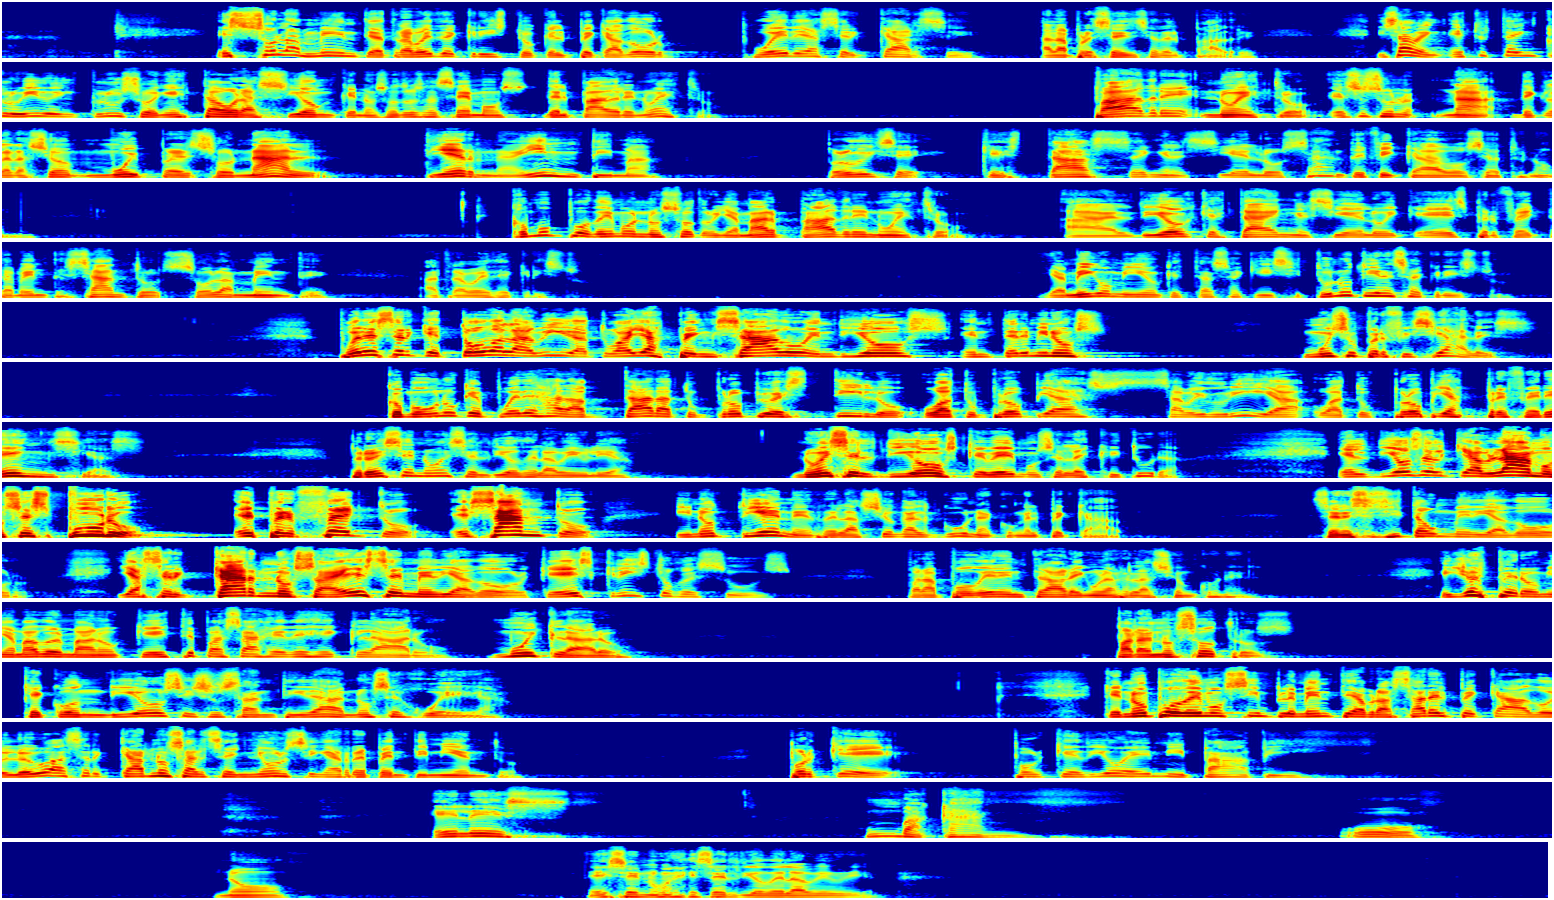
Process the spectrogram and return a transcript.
Es solamente a través de Cristo que el pecador puede acercarse a la presencia del Padre. Y saben, esto está incluido incluso en esta oración que nosotros hacemos del Padre nuestro. Padre nuestro, eso es una declaración muy personal, tierna, íntima, pero dice que estás en el cielo, santificado sea tu nombre. ¿Cómo podemos nosotros llamar Padre nuestro al Dios que está en el cielo y que es perfectamente santo solamente a través de Cristo? Y amigo mío que estás aquí, si tú no tienes a Cristo, puede ser que toda la vida tú hayas pensado en Dios en términos muy superficiales, como uno que puedes adaptar a tu propio estilo o a tu propia sabiduría o a tus propias preferencias. Pero ese no es el Dios de la Biblia. No es el Dios que vemos en la Escritura. El Dios del que hablamos es puro, es perfecto, es santo y no tiene relación alguna con el pecado. Se necesita un mediador y acercarnos a ese mediador que es Cristo Jesús para poder entrar en una relación con Él. Y yo espero, mi amado hermano, que este pasaje deje claro, muy claro, para nosotros, que con Dios y su santidad no se juega. Que no podemos simplemente abrazar el pecado y luego acercarnos al Señor sin arrepentimiento. ¿Por qué? Porque Dios es mi papi. Él es un bacán. Oh, no, ese no es el Dios de la Biblia.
